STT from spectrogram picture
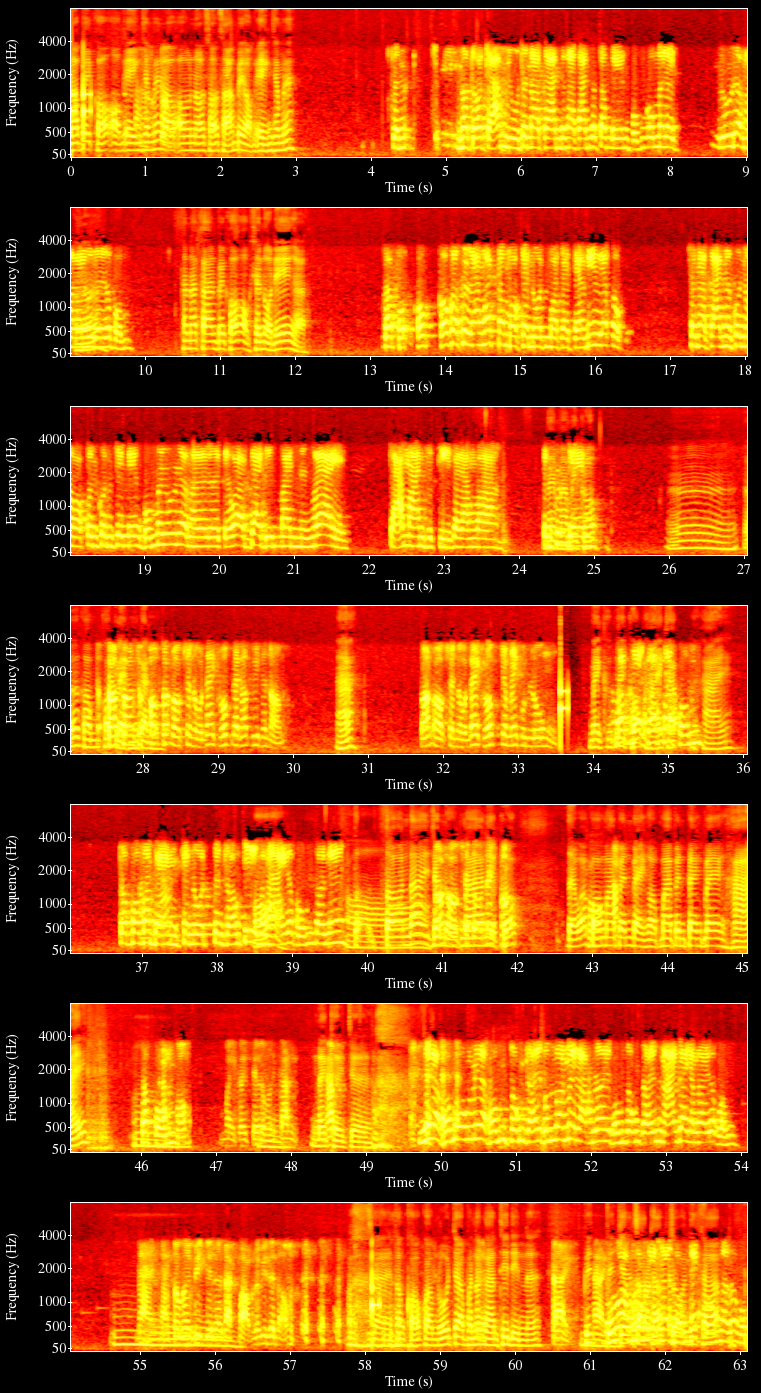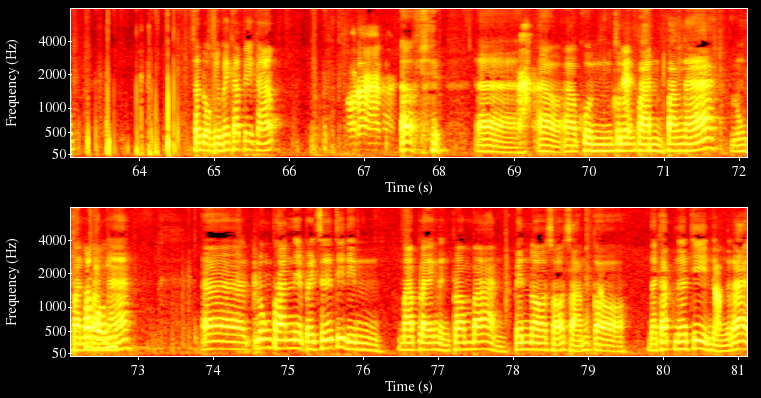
เราไปขอออกเองใช่ไหมเราเอานสสามไปออกเองใช่ไหมจนนทสามอยู่ธนาคารธนาคารก็ทำเองผมก็ไม่ได้รู้เรื่องอะไรเลยครับผม ธนาคารไปขอออกโฉนดเองเหรอครับผมเขาเขาก็คือรางวัดทำออกโฉนดหมดแต่แถวนี้แล้วก็ธนาคารเป็นคนออกเป็นคนเซ็นเอง ผมไม่รู้เรื่องอะไรเลย แต่ว่าได้ดินมาหนึ่งไร่สามพันสิบสี่ตารางวา เป็นได้คุณมาแดไม่งครบเออเออความความตอนแปลกตอนเหมือนกันออกตอนออกโฉนดได้ครบนะครับพี่ถนอมฮะตอนออกโฉนดได้ครบใช่ไหมคุณลุง ไม่คือไม่ครบครับหายครับผมหาย ต่อพอมาแบ่งโฉนดเป็นสองที่อ๋อมันหายครับผมตอนนี้ อ๋อตตอนได้โฉนดมาเนี่ยครบ แต่ว่าครบพอมาเป็นแบ่งออกมาเป็นแปลงแปลงๆหาย ครับผครัมบผมไม่เคยเจอเหมือนกันไม่นะครับเคยเจอ เนี่ยผมองค์เนี่ยผมสงสัยผมนอนไม่หลับเลย ผมสงสัยมันหายได้ยังไงครับผมอืมได้ครับต้องให้พี่จิรศักดิ์ตอบแล้วพี่ถนอมใช่ ต้องขอความรู้เจ้าพนักงานที่ดินนะ ใช่พี่ใช่ผมว่าเจมส์มันศักดิ์มีครับใครสหลวังสในดีคผรัมบนะครับผมสะดวกอยู่ไหมครับพี่ครับ อ๋อได้ฮะได้โอเคเอ่าเอาเอาคุณคุณลุงพันธุ์ฟังนะลุงพันธุ์ครับฟังผมนะเอ่อลุงพันธุ์เนี่ยไปซื้อที่ดินมาแปลงหนึ่งพร้อมบ้าน เป็นนสสามกนะครับ เนื้อที่หนึ่งไร่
